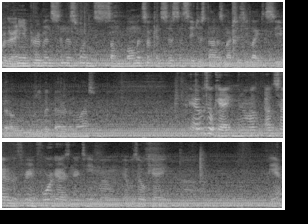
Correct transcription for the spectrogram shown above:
Were there any improvements in this one? Some moments of consistency, just not as much as you'd like to see, but a little bit better than the last one? Yeah, it was okay. You know, outside of the three and four guys in their team, um, it was okay. Um, yeah.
